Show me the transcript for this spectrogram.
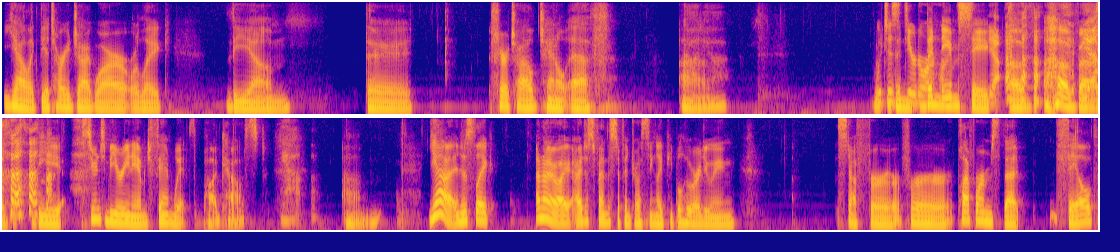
yeah, like the Atari Jaguar or like the um the Fairchild Channel F. Yeah. Um Which the, is dear to the namesake Yeah. of of uh, Yeah. the soon to be renamed FanWidth podcast Yeah. Um, yeah, and just like I don't know, I, I just find this stuff interesting. Like people who are doing stuff for for platforms that failed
